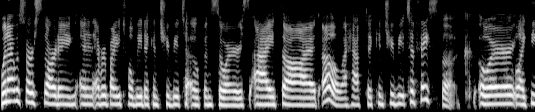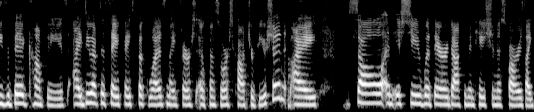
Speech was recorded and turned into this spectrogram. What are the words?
when I was first starting and everybody told me to contribute to open source, I thought, oh, I have to contribute to Facebook or like these big companies. I do have to say, Facebook was my first open source contribution. I saw an issue with their documentation as far as like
